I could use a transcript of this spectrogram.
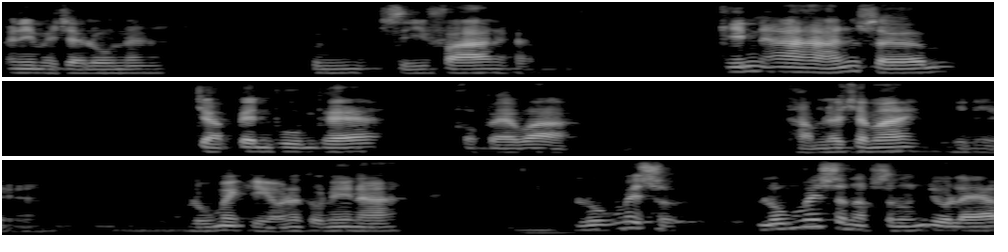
อันนี้ไม่ใช่ลุงนะ คุณสีฟ้านะครับ กินอาหารเสริม จะเป็นภูมิแพ้ ก็แปลว่าทำแล้วใช่ไหมนี่ลุงไม่เกี่ยวนะตรงนี้นะลุงไม่สลุงไม่สนับสนุนอยู่แล้ว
